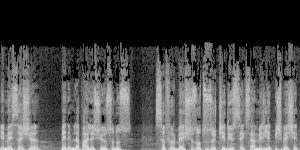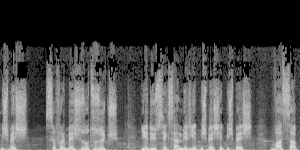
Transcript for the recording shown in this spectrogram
bir mesajı benimle paylaşıyorsunuz. 0533 781 75 75 0533 781 75 75 WhatsApp,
